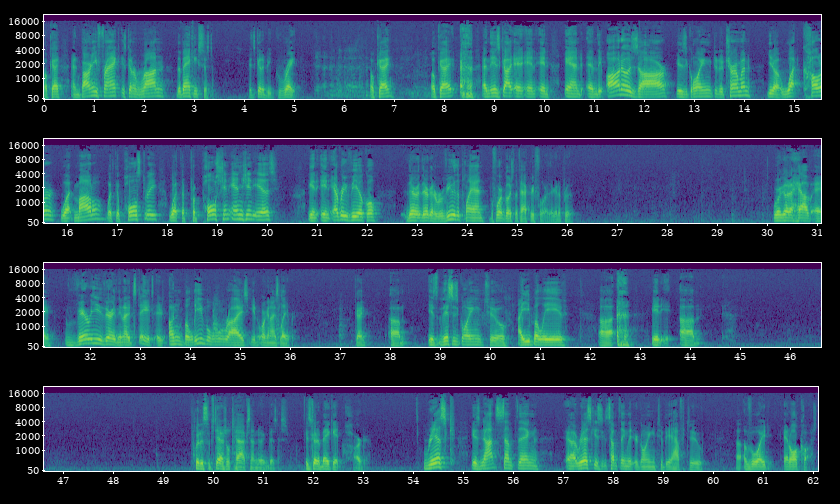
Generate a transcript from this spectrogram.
Okay, and Barney Frank is going to run the banking system. It's going to be great. Okay, okay, and these guys and and and and the AutoCzar is going to determine you know what color, what model, what the upholstery, what the propulsion engine is in in every vehicle. They're they're going to review the plan before it goes to the factory floor. They're going to approve it. We're going to have a very, very, in the United States, an unbelievable rise in organized labor. Okay? Um, is, this is going to, I believe, uh, it, um, put a substantial tax on doing business. It's going to make it harder. Risk is not something, uh, risk is something that you're going to be, have to uh, avoid at all cost.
